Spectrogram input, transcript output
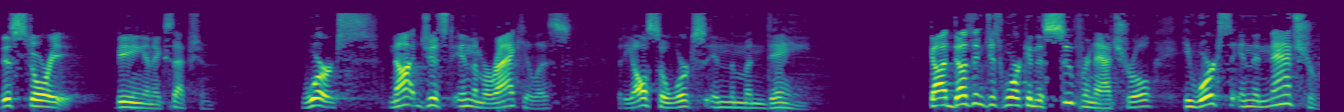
this story being an exception, works not just in the miraculous, but He also works in the mundane. God doesn't just work in the supernatural, He works in the natural.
